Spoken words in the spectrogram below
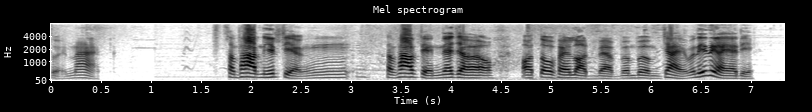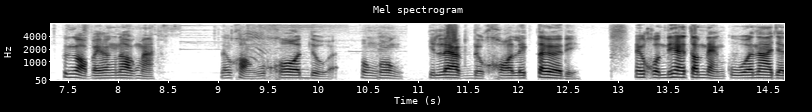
สวยมาก สภาพนี้เสียงสภาพเสียงน่าจะออโต้ไพลอตแบบเบิ่มๆใช่ วันนี้เหนื่อยอะดิ เพิ่งออกไปข้างนอกมา แล้วของกูโคตรดุอะพงพงทีแรกเดอะคอเลกเตอร์ดิให้คนที่ให้ตำแหน่งกูน่าจะ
